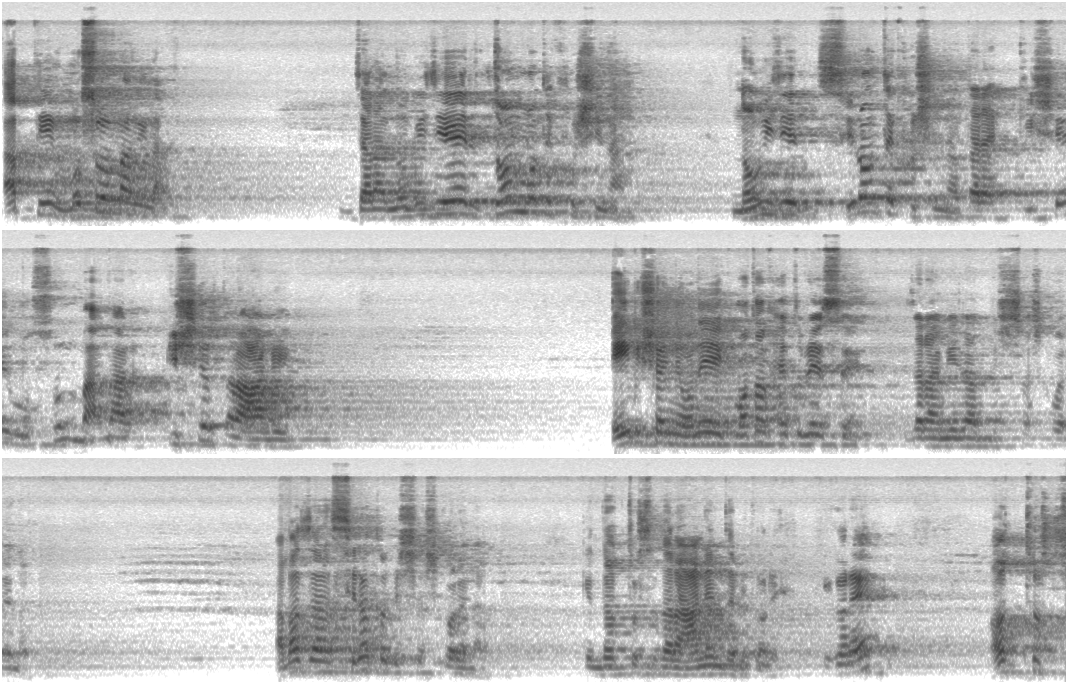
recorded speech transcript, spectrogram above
আপনি মুসলমানই না। যারা নবীজের জন্মতে খুশি না, নবীজের সিরতে খুশি না, তারা কিসের মুসলমান আর কিসের তারা আলে এই বিষয় নিয়ে অনেক মতাভেদ রয়েছে, যারা মিলাদ বিশ্বাস করে না। আবার যারা সিরাত বিশ্বাস করে না, কিন্তু অথচ তারা আলেম দাবি করে। কি করে? অথচ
